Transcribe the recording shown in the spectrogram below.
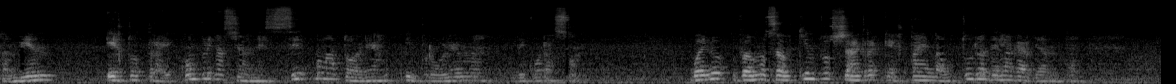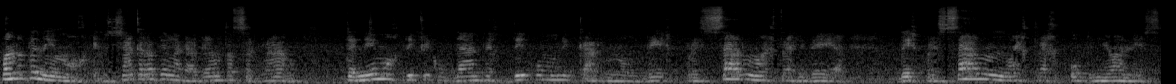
También esto trae complicaciones circulatorias y problemas de corazón. Bueno, vamos al quinto chakra que está en la altura de la garganta. Cuando tenemos el chakra de la garganta cerrado, tenemos dificultades de comunicarnos, de expresar nuestras ideas, de expresar nuestras opiniones.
